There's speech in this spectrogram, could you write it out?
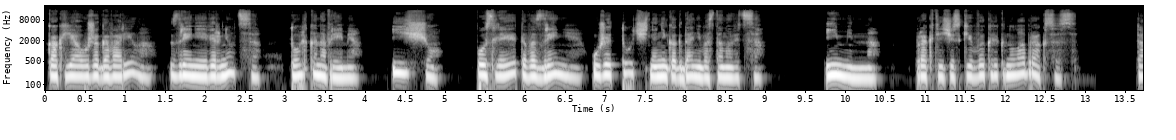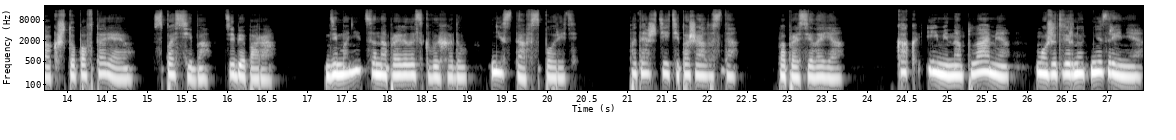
Как я уже говорила, зрение вернется только на время. И еще. После этого зрение уже точно никогда не восстановится. Именно. Практически выкрикнул Абраксас. Так что повторяю, спасибо, тебе пора. Демоница направилась к выходу, не став спорить. «Подождите, пожалуйста», — попросила я. «Как именно пламя может вернуть мне зрение?»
